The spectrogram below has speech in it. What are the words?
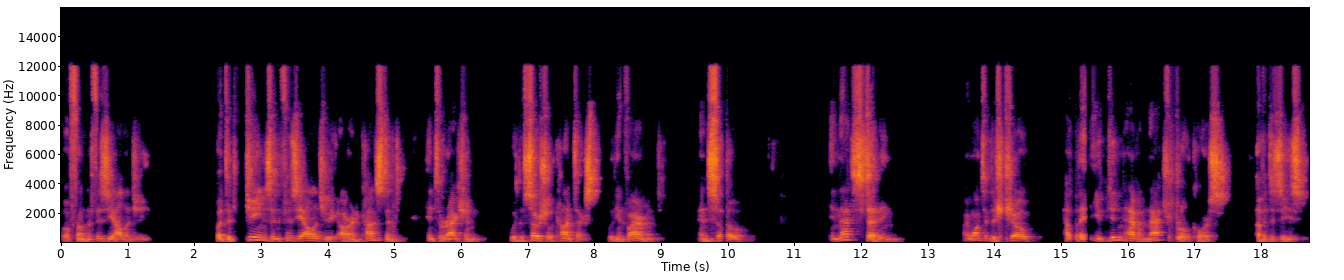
or from the physiology. But the genes and physiology are in constant interaction with the social context, with the environment. And so, in that setting, I wanted to show how they, you didn't have a natural course of a disease,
